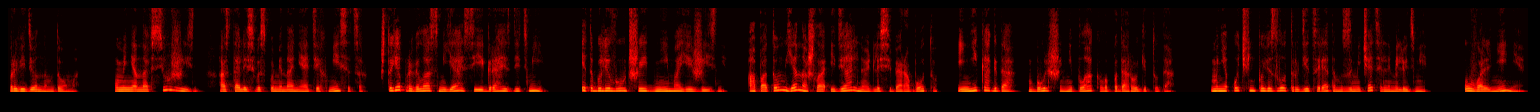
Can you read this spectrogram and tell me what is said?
проведенным дома. У меня на всю жизнь остались воспоминания о тех месяцах, что я провела, смеясь и играя с детьми. Это были лучшие дни моей жизни. А потом я нашла идеальную для себя работу и никогда больше не плакала по дороге туда. Мне очень повезло трудиться рядом с замечательными людьми. Увольнение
